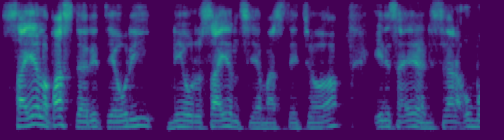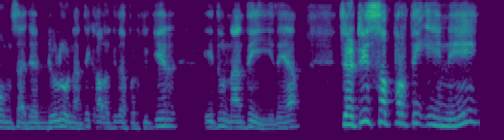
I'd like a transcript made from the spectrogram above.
Saya lepas dari teori neuroscience ya Mas Tejo. Ini saya secara umum saja dulu. Nanti kalau kita berpikir itu nanti gitu ya. Jadi seperti ini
